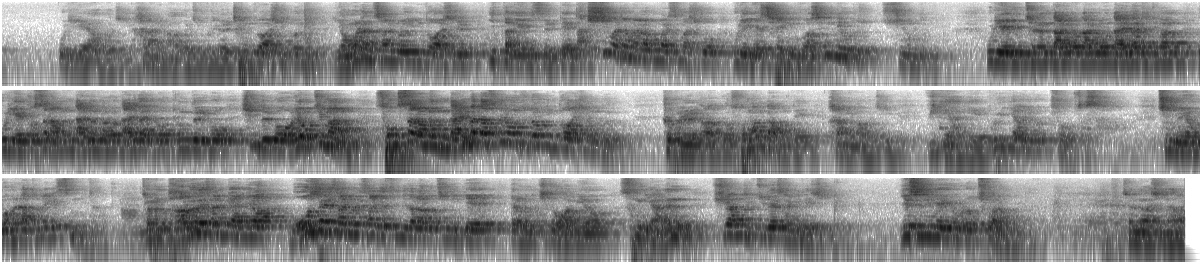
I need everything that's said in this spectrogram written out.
우리의 아버지 하나님 아버지 우리를 창조하신 분 영원한 삶으로 인도하실 이 땅에 있을 때 낙심하지 말라고 말씀하시고 우리에게 생과 생명을 주시는 분 우리의 육체는 날로 날로 낡아지지만 우리의 겉사람은 날로 날로 낡아지고 병들고 힘들고 어렵지만 속사람은 날마다 새로워지도록 인도하시는 분 그분을 바라고 소망 가운데 하나님 아버지 위대하게 보이게 하여 주옵소서. 주님의 영광을 나타내겠습니다. 아멘. 저는 바로의 삶이 아니라 모세의 삶을 살겠습니다라고 주님께 여러분 기도하며 승리하는 귀한 일주일의 삶이 되시기를 예수님의 이름으로 축원합니다. 전능하신 하나님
